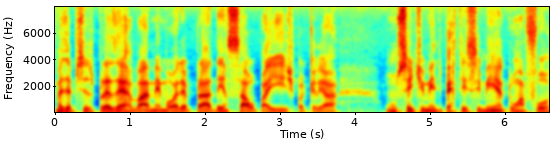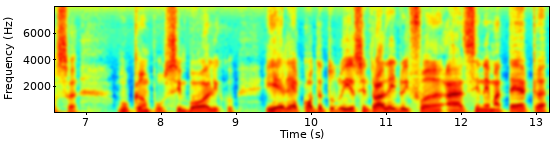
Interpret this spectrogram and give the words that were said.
mas é preciso preservar a memória para adensar o país, para criar um sentimento de pertencimento, uma força no campo simbólico. E ele é contra tudo isso. Então, além do IFAM, a Cinemateca,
